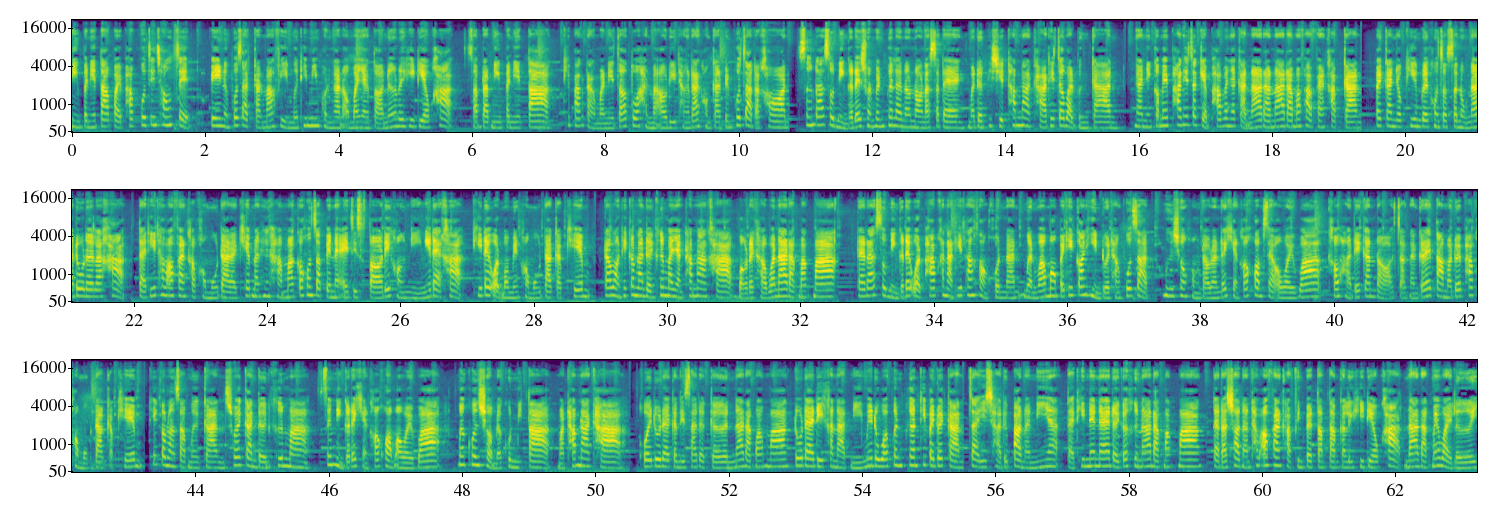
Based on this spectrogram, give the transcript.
หนิงปณิตาปล่อยภาพคู่จิ้นช่องเจ็ดปีหนึ่งผู้จัดการมากฝีมือที่มีผลงานออกมาอย่างต่อเนื่องเลยทีเดียวค่ะ สำหรับนิงปณิตา ที่พักหลังมานี้เจ้าตัวหันมาเอาดีทางด้านของการเป็นผู้จัดละคร ซึ่งล่าสุดหนิงก็ได้ชวนเพื่อนๆและน้องๆนักแสดง มาเดินพิชิตถ้ำนาคาที่จังหวัดบึงกาฬงานนี้ก็ไม่พลาดที่จะเก็บภาพบรรยากาศน่ารักน่ารักมาฝากแฟนคลับกัน ไปการยกทีมเลยคงจะสนุกน่าดูเลยละค่ะ แต่ที่ทำเอาแฟนคลับของมุกดาและเข้มนั้นฮือฮามากก็คงจะเป็นใน IG Story ของหนิงนี่แหละค่ะ ที่ได้อดโมเมนต์ของมุกดากับเข้ม ระหว่างที่กำลังเดินขึ้นมาอย่างถ้ำนาคาบอกเลยค่ะว่าน่ารักมากๆ และล่าสุดหนิงก็ได้อวดภาพขณะที่ทั้งสองคนนั้น เหมือนว่ามองไปที่ก้อนหินโดยทางผู้จัด มือชงของเรานั้นได้เขียนข้อความแซวเอาไว้ว่าเขาหาได้กันหรอ จากนั้นก็ได้ตามมาด้วยภาพของมุกดากับเข้ม ที่กำลังจับมือกันช่วยกันเดินขึ้นมา ซึ่งหนิงก็ได้เขียนข้อความเอาไว้ว่า เมื่อคุณชมและคุณมิตามาถ้ำนาคา โอ้ยดูแลกันดีซะเหลือเกิน น่ารักมากๆ ดูแลดีขนาดนี้ไม่รู้ว่าเพื่อนๆที่ไปด้วยกันจะอิจฉาหรือเปล่านะเนี่ย แต่ที่แน่ๆเลยก็คือน่ารักมากๆ แต่ละช็อตนั้นทำเอาแฟนคลับฟินไปตามๆกันเลยทีเดียวค่ะ น่ารักไม่ไหวเลย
